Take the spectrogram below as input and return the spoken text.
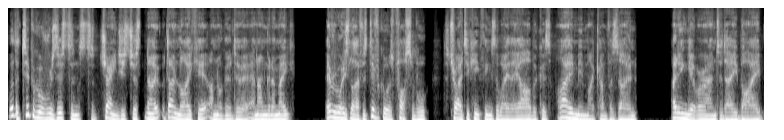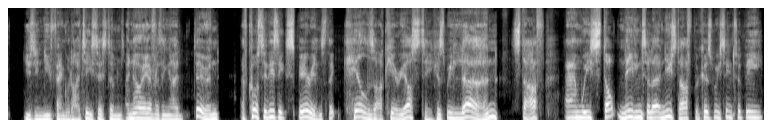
well, the typical resistance to change is just, no, I don't like it. I'm not going to do it. And I'm going to make everybody's life as difficult as possible to try to keep things the way they are because I'm in my comfort zone. I didn't get where I am today by using newfangled IT systems. I know everything I do. And of course, it is experience that kills our curiosity because we learn stuff and we stop needing to learn new stuff because we seem to be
